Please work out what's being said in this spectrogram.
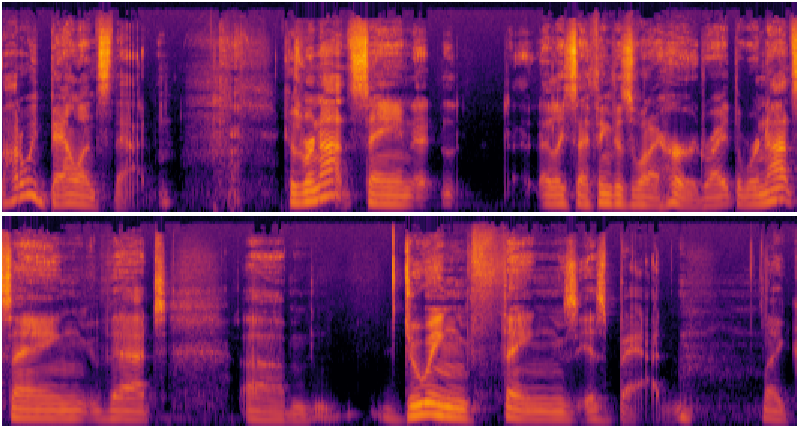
how do we balance that? Because we're not saying at least I think this is what I heard, right? That we're not saying that um, doing things is bad. Like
